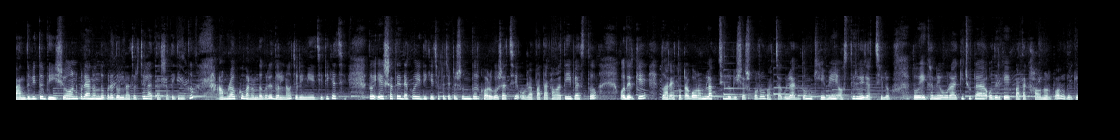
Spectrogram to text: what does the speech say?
বান্ধবী তো ভীষণ করে আনন্দ করে দোলনা চড়ছিল আর তার সাথে কিন্তু আমরাও খুব আনন্দ করে দোলনাও চড়ে নিয়েছি, ঠিক আছে? তো এর সাথে দেখো এদিকে ছোট ছোট সুন্দর খরগোশ আছে, ওরা পাতা খাওয়াতেই ব্যস্ত। ওদেরকে তো আর এতটা গরম লাগছিল, বিশ্বাস করো, বাচ্চাগুলো একদম ঘেমে অস্থির হয়ে যাচ্ছিল। তো এখানে ওরা কিছুটা ওদেরকে পাতা খাওয়ানোর পর ওদেরকে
